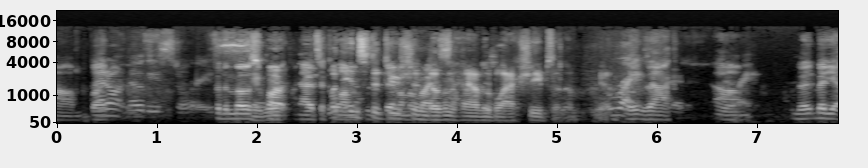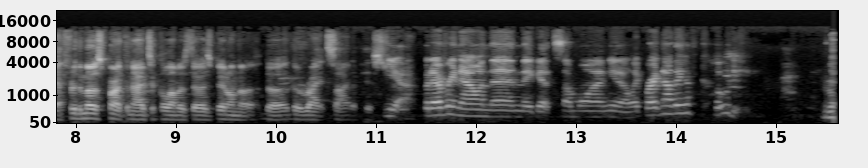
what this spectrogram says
Um, I don't know these stories. for the most Okay, part, what- the Knights of what Columbus has been on the institution right doesn't have the black sheeps in them? Yeah. right, Exactly. Um, right. But, but yeah, for the most part, the Knights of Columbus though has been on the, the, the right side of history. Yeah, but every now and then they get someone, you know, like right now they have Cody. You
